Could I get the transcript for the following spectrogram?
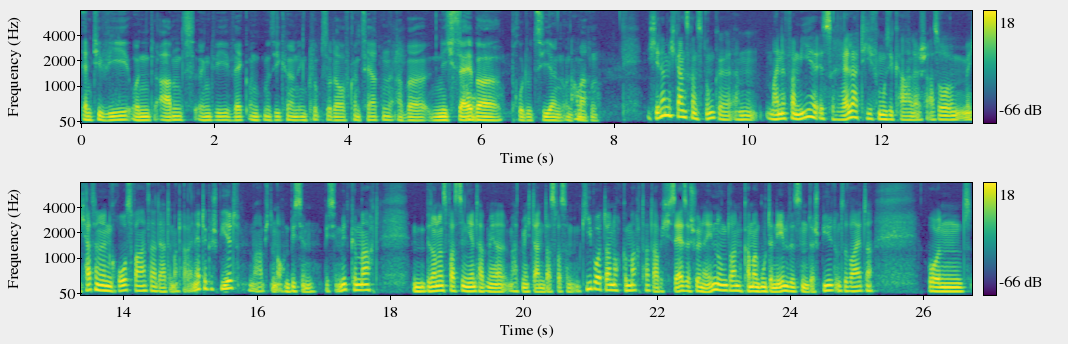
MTV und abends irgendwie weg und Musik hören in Clubs oder auf Konzerten, aber nicht selber oh. produzieren und oh. machen? Ich erinnere mich ganz, ganz dunkel. Ähm, meine Familie ist relativ musikalisch. Also ich hatte einen Großvater, der hat immer Klarinette gespielt. Da habe ich dann auch ein bisschen, bisschen mitgemacht. Besonders faszinierend hat, mir, hat mich dann das, was er mit dem Keyboard da noch gemacht hat. Da habe ich sehr, sehr schöne Erinnerungen dran. Kann man gut daneben sitzen, der spielt und so weiter. Und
